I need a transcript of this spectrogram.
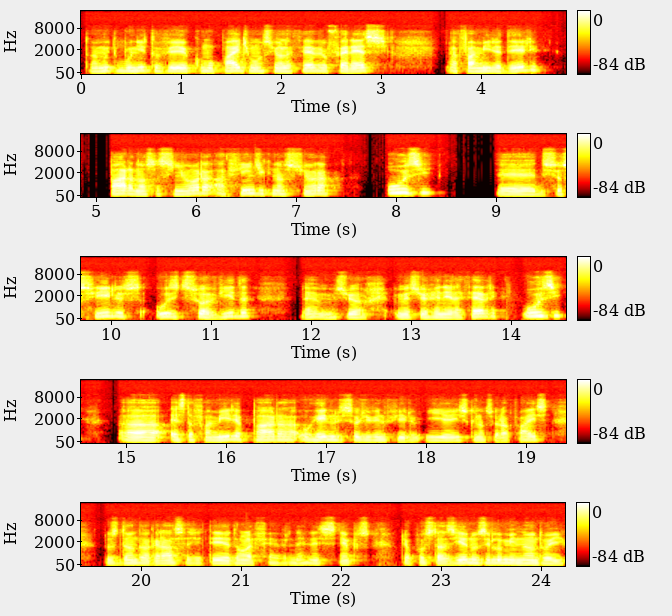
Então é muito bonito ver como o pai de Monsenhor Lefebvre oferece a família dele para Nossa Senhora, a fim de que Nossa Senhora use eh, de seus filhos, use de sua vida, né, Monsieur, Monsieur René Lefebvre, use uh, esta família para o reino de seu divino Filho. E é isso que Nossa Senhora faz, nos dando a graça de ter Dom Lefebvre, né, nesses tempos de apostasia, nos iluminando aí.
